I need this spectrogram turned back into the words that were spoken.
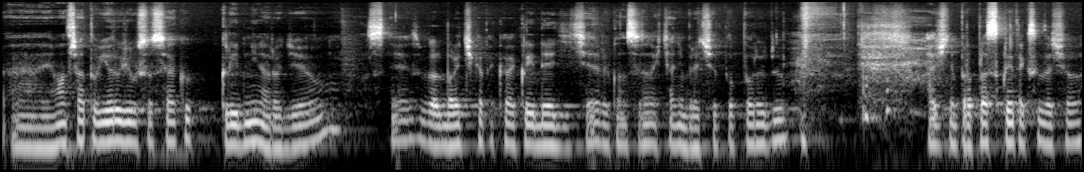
Eh, já mám třeba tu víru, že už jsem se jako klidný narodil. Vlastně byl balička takové klidné dítě, dokonce jsem nechtěl ani brečet po porodu. A když mě propleskli, tak jsem začal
